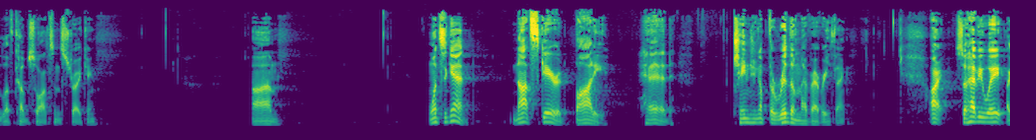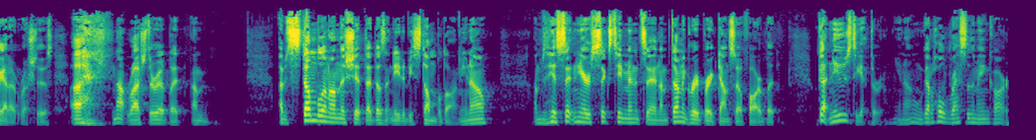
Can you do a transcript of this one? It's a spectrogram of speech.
Love Cub Swanson striking. Um, once again, not scared. Body, head, changing up the rhythm of everything. All right, so heavyweight. I gotta rush through this. Uh, not rush through it, but I'm I'm stumbling on the shit that doesn't need to be stumbled on. You know, I'm just sitting here 16 minutes in. I've done a great breakdown so far, but we've got news to get through. You know, we've got a whole rest of the main card.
